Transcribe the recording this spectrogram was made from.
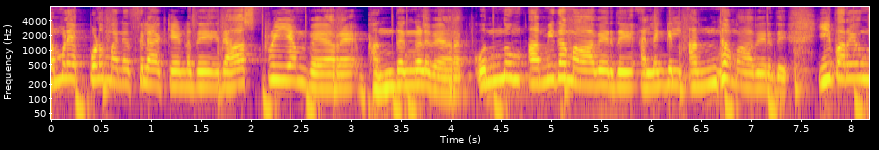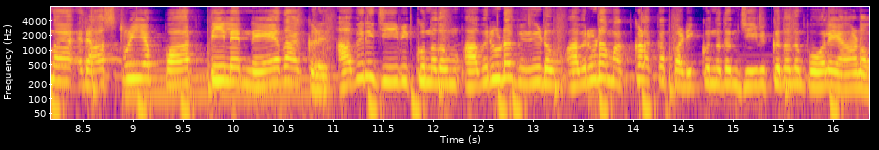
നമ്മൾ എപ്പോഴും മനസ്സിലാക്കേണ്ടത് രാഷ്ട്രീയം വേറെ ബന്ധങ്ങൾ വേറെ. ഒന്നും അമിതമാവരുത് അല്ലെങ്കിൽ അന്ധമാവരുത്. ഈ പറയുന്ന രാഷ്ട്രീയ പാർട്ടിയിലെ നേതാക്കൾ അവർ ജീവിക്കുന്നതും അവരുടെ വീടും അവരുടെ മക്കളൊക്കെ പഠിക്കുന്നതും ജീവിക്കുന്നതും പോലെയാണോ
